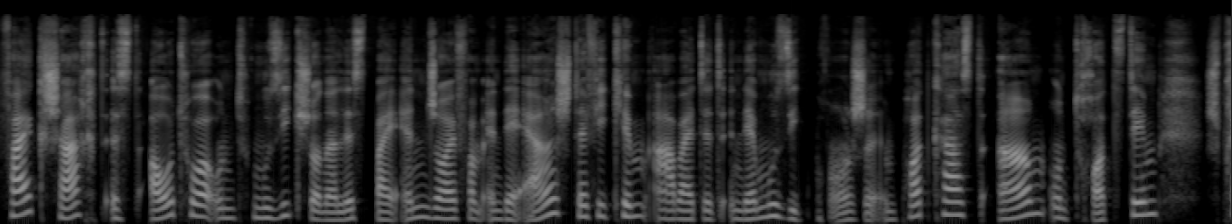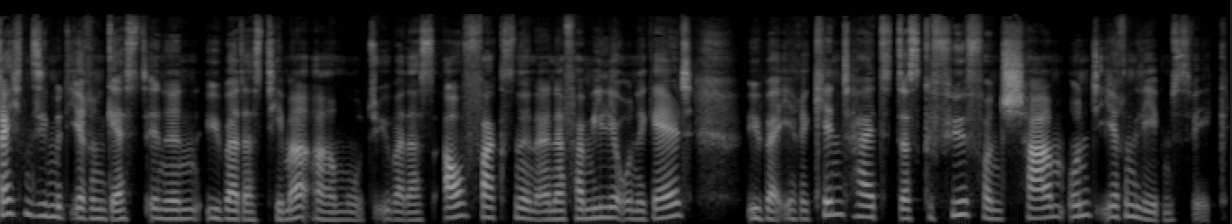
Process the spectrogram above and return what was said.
Falk Schacht ist Autor und Musikjournalist bei Enjoy vom NDR. Steffi Kim arbeitet in der Musikbranche. Im Podcast Arm und trotzdem sprechen sie mit ihren Gästinnen über das Thema Armut, über das Aufwachsen in einer Familie ohne Geld, über ihre Kindheit, das Gefühl von Scham und ihren Lebensweg.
